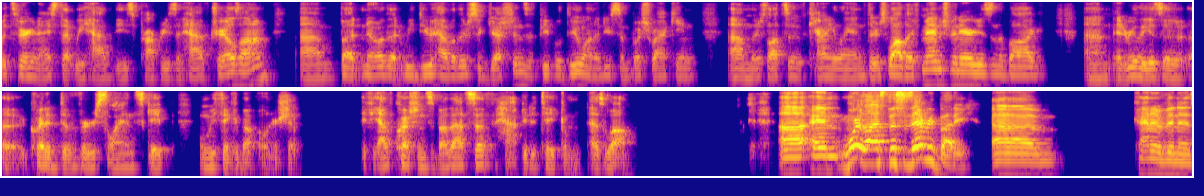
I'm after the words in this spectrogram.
it's very nice that we have these properties that have trails on them, um, but know that we do have other suggestions if people do want to do some bushwhacking. Um, there's lots of county land. There's wildlife management areas in the bog. Um, it really is a, a, quite a diverse landscape when we think about ownership. If you have questions about that stuff, happy to take them as well. Uh, and more or less, this is everybody. Um, kind of in a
